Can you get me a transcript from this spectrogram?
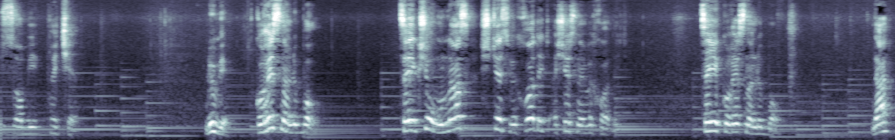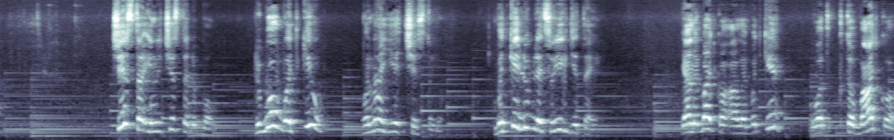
у собі причин. Любі, корисна любов. Це якщо у нас щось виходить, а щось не виходить. Це є корисна любов. Да? Чиста і нечиста любов. Любов батьків, вона є чистою. Батьки люблять своїх дітей. Я не батько, але батьки, от хто батько,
